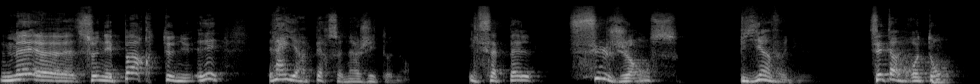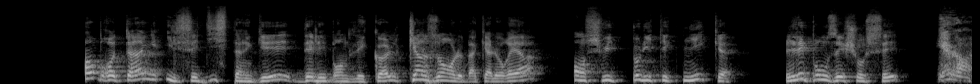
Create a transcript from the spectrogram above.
mais euh, ce n'est pas retenu. Et là, il y a un personnage étonnant. Il s'appelle Fulgence Bienvenue. C'est un breton. En Bretagne, il s'est distingué dès les bancs de l'école, 15 ans le baccalauréat, ensuite Polytechnique, les ponts et chaussées. Et alors,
